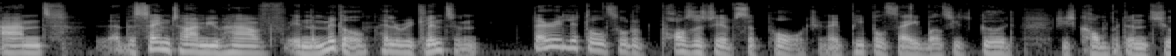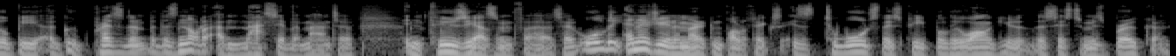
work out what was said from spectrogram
And at the same time, you have in the middle Hillary Clinton very little sort of positive support. You know, people say, well, she's good, she's competent, she'll be a good president, but there's not a massive amount of enthusiasm for her. So all the energy in American politics is towards those people who argue that the system is broken.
